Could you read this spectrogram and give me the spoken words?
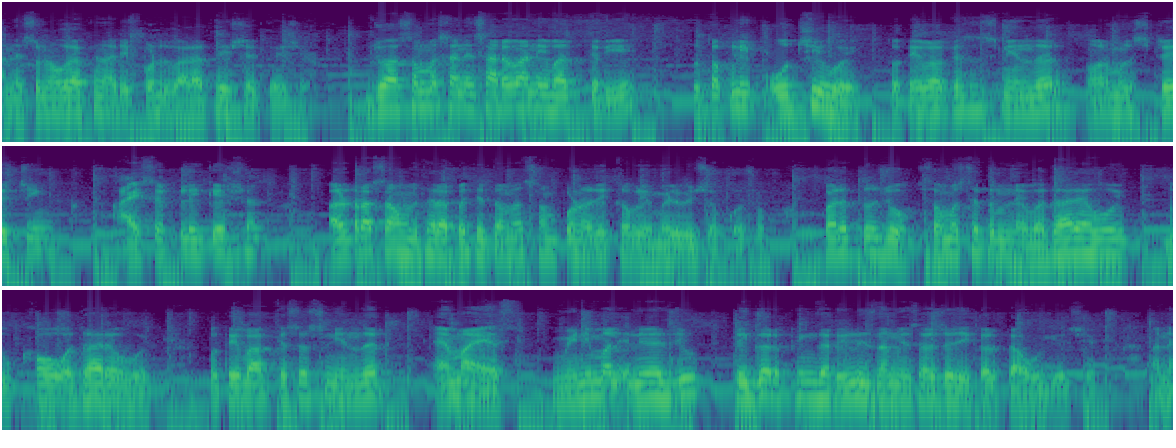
અને સોનોગ્રાફીના રિપોર્ટ દ્વારા થઈ શકે છે. જો આ સમસ્યાની સારવારની વાત કરીએ તો તકલીફ ઓછી હોય તો તેવા કેસીસની અંદર normal stretching ice application ultrasound થેરાપીથી તમે સંપૂર્ણ રિકવરી મેળવી શકો છો. પરંતુ જો સમસ્યા તમને વધારે હોય, દુખાવો વધારે હોય, તો તેવા કેસીસની અંદર MIS minimal invasive trigger finger release નામની સર્જરી કરતા હોઈએ છીએ. અને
